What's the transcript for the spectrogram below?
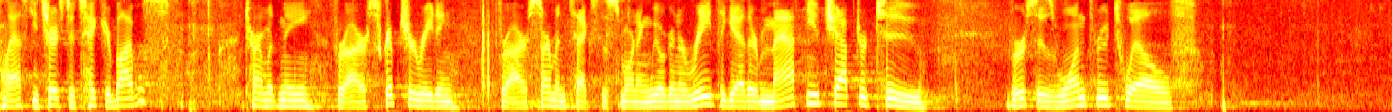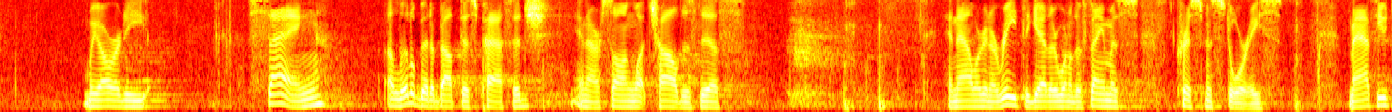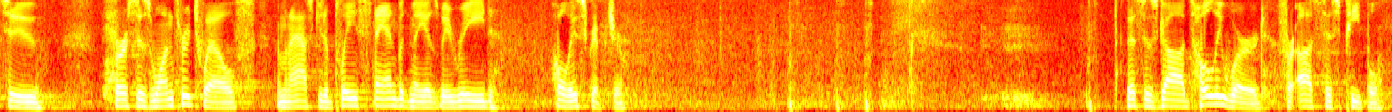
I'll ask you, church, to take your Bibles, turn with me for our scripture reading for our sermon text this morning. We are going to read together Matthew chapter 2, verses 1 through 12. We already sang a little bit about this passage in our song, What Child Is This? And now we're going to read together one of the famous Christmas stories Matthew 2, verses 1 through 12. I'm going to ask you to please stand with me as we read Holy Scripture. This is God's holy word for us, his people.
